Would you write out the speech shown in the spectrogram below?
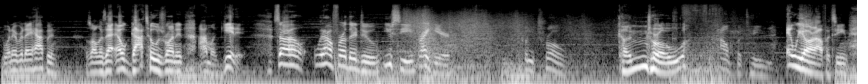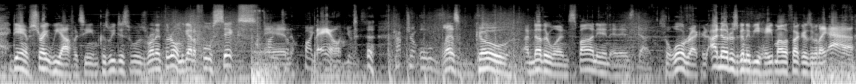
whenever they happen. As long as that Elgato's running, I'm going to get it. So, without further ado, you see right here. Control. Control. Alpha Team. And we are Alpha Team. Damn straight we Alpha Team because we just was running through them. We got a full six and fight, bam. Capture all. Let's go. Another one. Spawn in and it's done. So world record. I know there's going to be hate motherfuckers who are like, ah,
